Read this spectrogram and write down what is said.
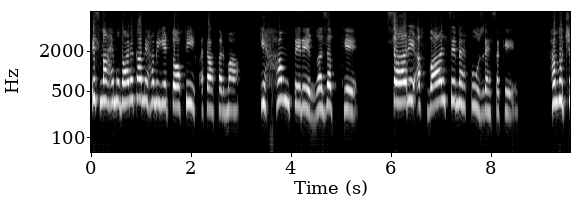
اس ماہ مبارکہ میں ہمیں یہ توفیق عطا فرما۔ کہ ہم تیرے غضب کے سارے افوال سے محفوظ رہ سکے۔ ہم وہ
